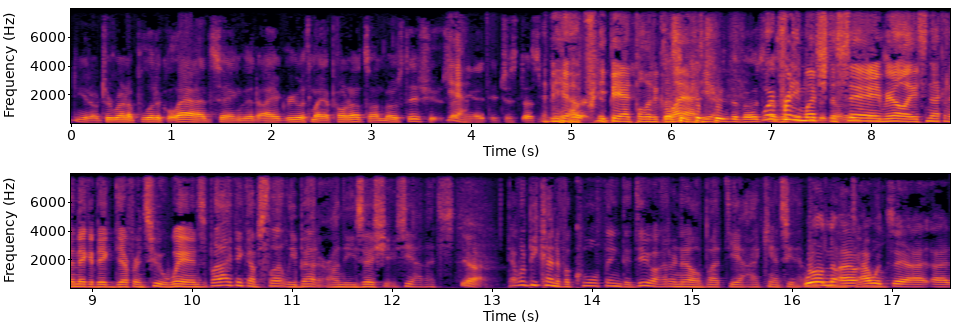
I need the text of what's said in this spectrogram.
you know, to run a political ad saying that I agree with my opponents on most issues. Yeah. I mean, it, it just doesn't It'd be really a work. pretty bad political ad. yeah. votes, We're pretty much the the same, really. It's not going to make a big difference who wins, but I think I'm slightly better on these issues. Yeah, that's Yeah. that would be kind of a cool thing to do. I don't know, but yeah, I can't see that. Well, no, I, I well. would say I,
